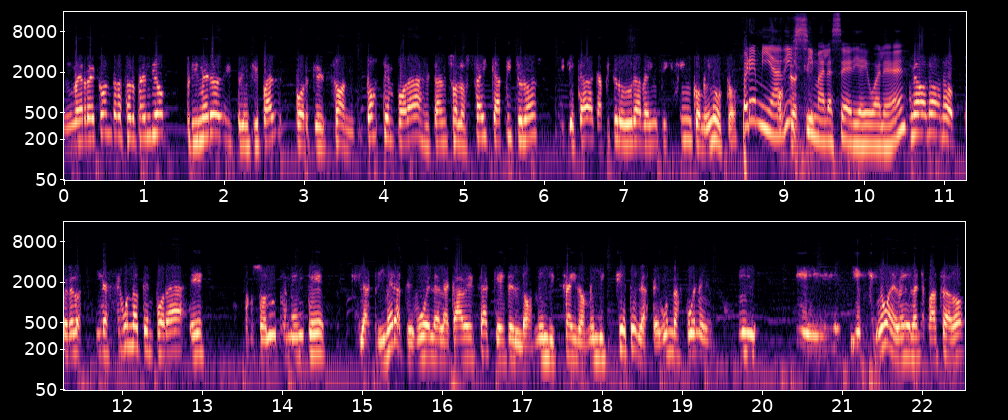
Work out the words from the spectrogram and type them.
me recontra sorprendió, primero y principal, porque son dos temporadas de tan solo seis capítulos y que cada capítulo dura 25 minutos. Premiadísima la serie igual, ¿eh? No, no, no, pero y la segunda temporada es absolutamente, la primera te vuela la cabeza, que es del 2016-2017, la segunda fue en el 2019, el año pasado,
